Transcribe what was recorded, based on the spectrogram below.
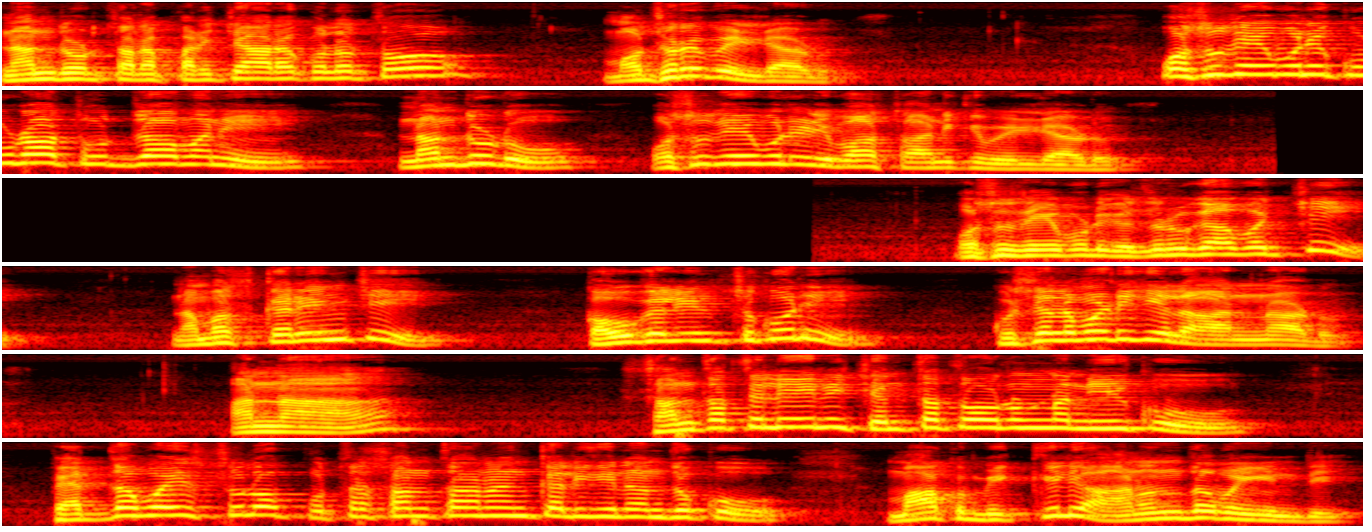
నందుడు తన పరిచారకులతో మధుర వెళ్ళాడు. వసుదేవుని కూడా చూద్దామని నందుడు వసుదేవుని నివాసానికి వెళ్ళాడు. వసుదేవుడు ఎదురుగా వచ్చి నమస్కరించి కౌగలించుకొని కుశలమడిగిలా అన్నాడు. అన్నా సంతతి లేని చింతతోనున్న నీకు పెద్ద వయస్సులో పుత్ర సంతానం కలిగినందుకు మాకు మిక్కిలి ఆనందమైంది.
